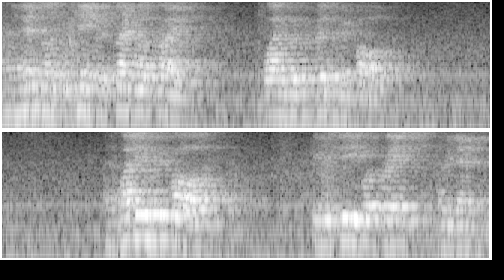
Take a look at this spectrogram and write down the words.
And Onesimus became a disciple of Christ while he was in prison with Paul. And while he was Paul, he received both grace and redemption.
